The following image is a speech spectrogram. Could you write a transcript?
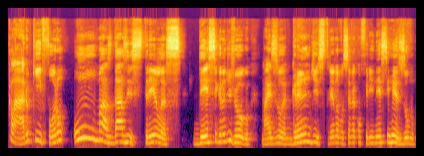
Claro que foram umas das estrelas desse grande jogo, mas a grande estrela você vai conferir nesse resumo,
